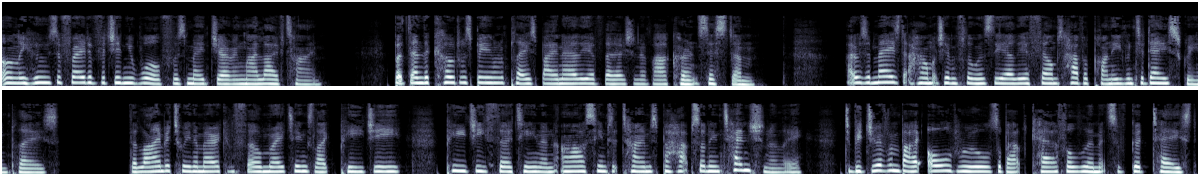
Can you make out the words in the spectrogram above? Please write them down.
only Who's Afraid of Virginia Woolf was made during my lifetime. But then the code was being replaced by an earlier version of our current system. I was amazed at how much influence the earlier films have upon even today's screenplays. The line between American film ratings like PG, PG 13, and R seems at times, perhaps unintentionally, to be driven by old rules about careful limits of good taste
